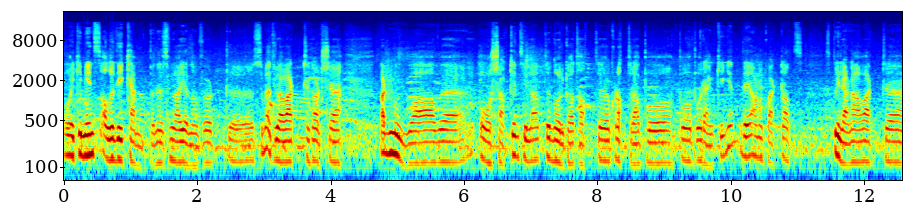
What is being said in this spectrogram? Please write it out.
og ikke minst alle de campene som vi har gjennomført, eh, som jeg tror har vært kanskje vært noe av eh, årsaken til at Norge har tatt og klatra på, på, på, rankingen. Det har nok vært at spillerne har vært eh,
